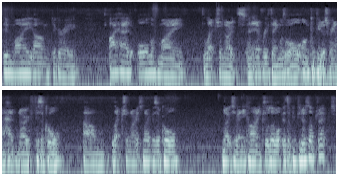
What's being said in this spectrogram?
did my um, degree, I had all of my lecture notes and everything was all on computer screen. I had no physical um, lecture notes, no physical notes of any kind because it was a, it's a computer subject.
